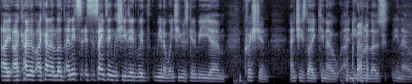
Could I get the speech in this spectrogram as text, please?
I, I kind of, I kind of love, and it's it's the same thing that she did with you know when she was going to be um, Christian. And she's like, you know, I need one of those, you know,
